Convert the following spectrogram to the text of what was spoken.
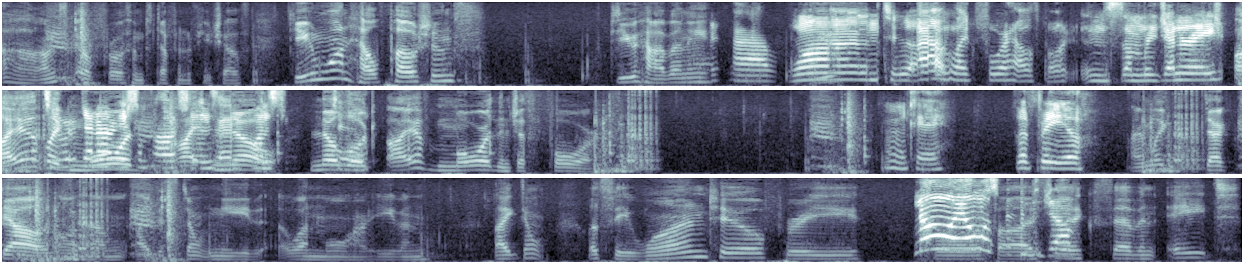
uh, I'm just gonna throw some stuff in a few chests. Do you want health potions? Do you have any? I have one, two. I have like four health potions, some regeneration. I have Two like more. regeneration I, potions and no, one no. two. Look, I have more than just four. Okay, good for you. I'm like decked out on them. I just don't need one more even. I don't. Let's see. One, two, three, No, I almost five, the jump. six, seven, eight,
